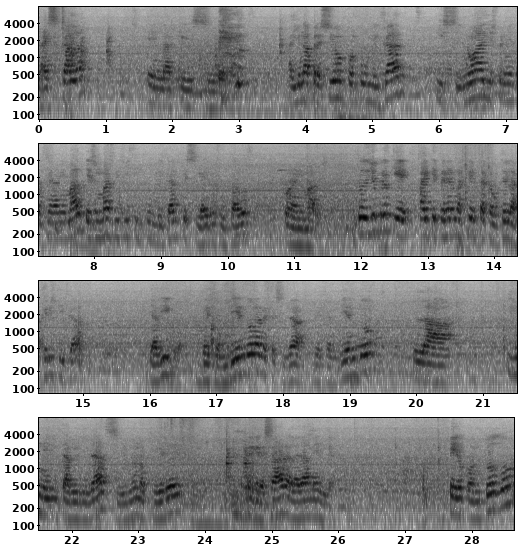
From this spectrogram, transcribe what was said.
la escala en la que hay una presión por publicar y si no hay experimentación animal es más difícil publicar que si hay resultados con animales. Entonces yo creo que hay que tener una cierta cautela crítica, ya digo, defendiendo la necesidad, defendiendo la inevitabilidad si uno no quiere regresar a la Edad Media. Pero con todo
